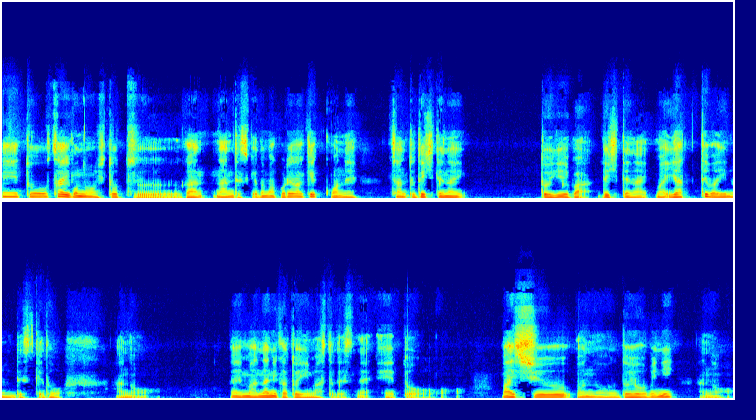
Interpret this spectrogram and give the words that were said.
えっ、ー、と、最後の一つが、なんですけど、まあこれは結構ね、ちゃんとできてないといえばできてない。まあやってはいるんですけど、あの、えまあ何かと言いますとですね、えっ、ー、と、毎週、あの、土曜日に、あの、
